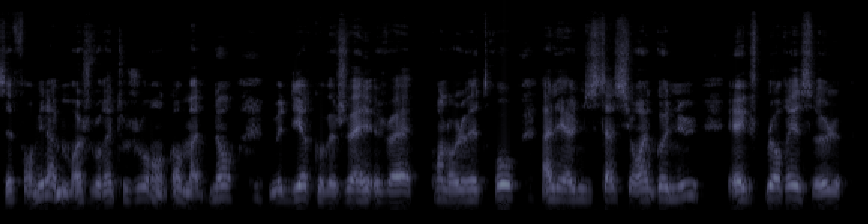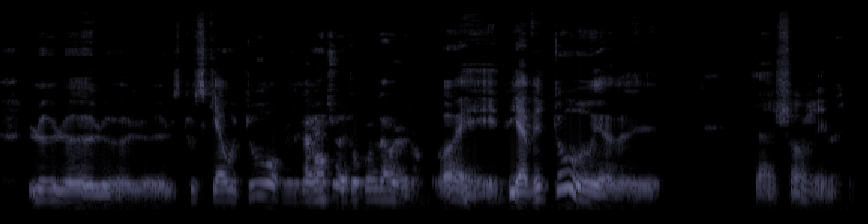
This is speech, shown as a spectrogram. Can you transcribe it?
c'est formidable. Moi, je voudrais toujours encore maintenant me dire que je vais, je vais prendre le métro, aller à une station inconnue et explorer ce, le, le, le, tout ce qu'il y a autour. L'aventure est au coin de la rue. Oui, et puis il y avait tout. Ça a changé maintenant.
